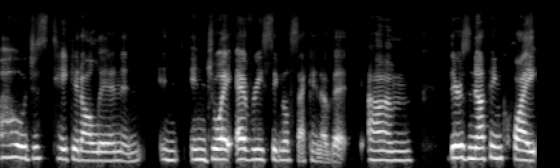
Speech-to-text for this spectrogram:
Oh, just take it all in and, enjoy every single second of it. Um, there's nothing quite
